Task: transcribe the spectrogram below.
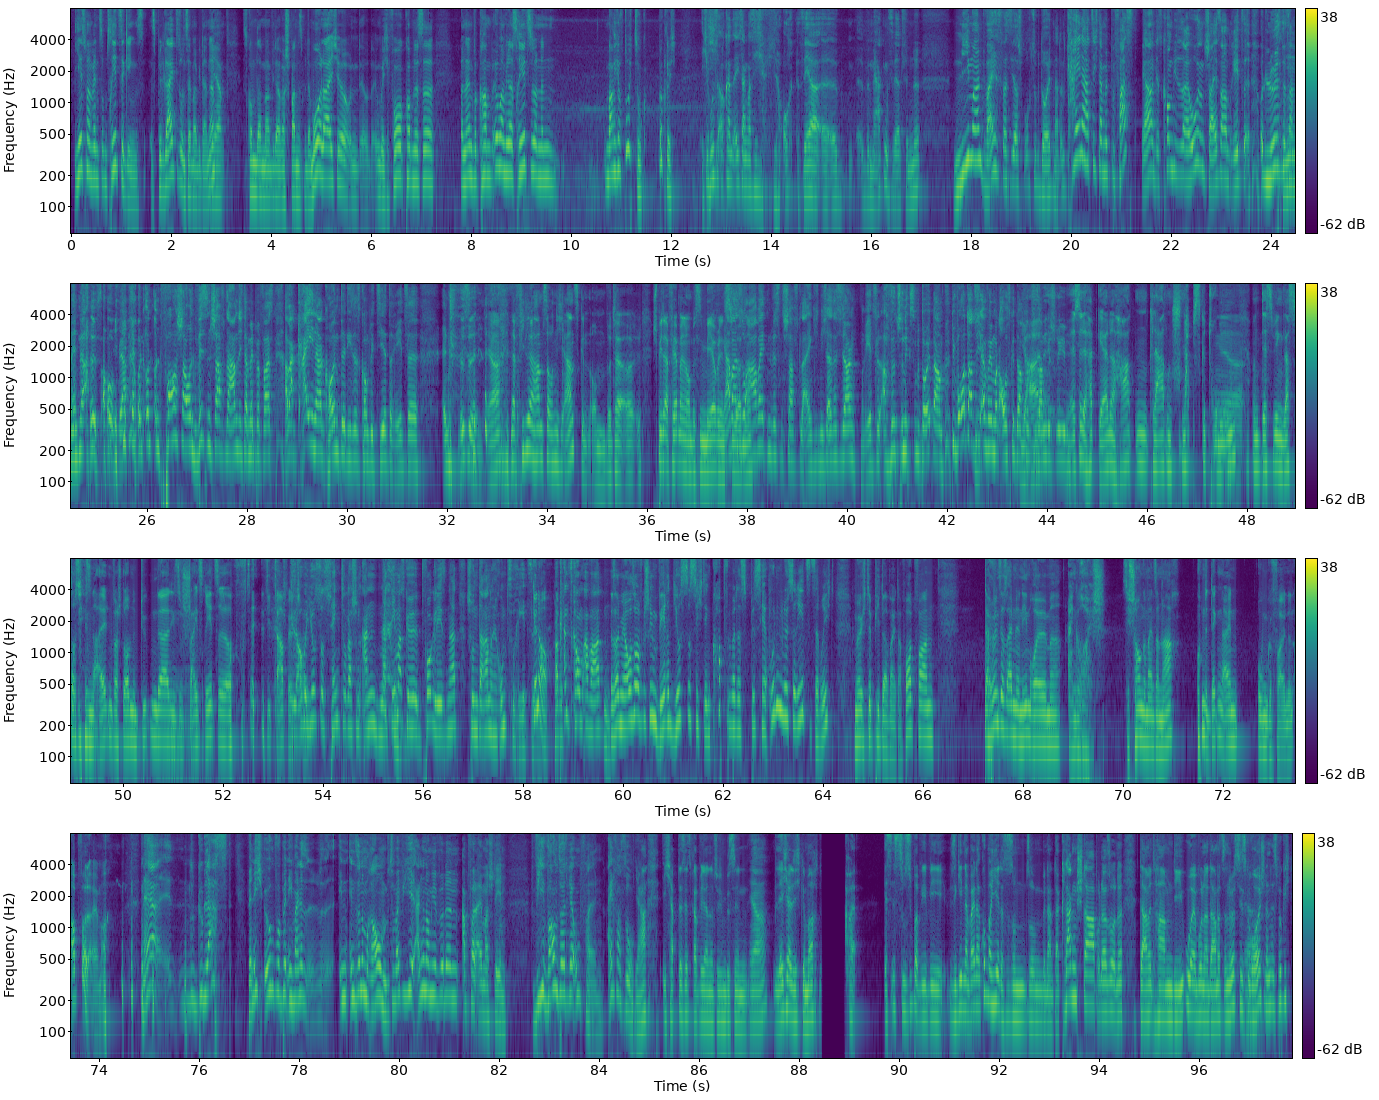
jedes Mal, wenn es ums Rätsel ging, es begleitet uns ja immer wieder, ne? Ja. Es kommt dann mal wieder was Spannendes mit der Moorleiche und, und irgendwelche Vorkommnisse. Und dann bekommt irgendwann wieder das Rätsel und dann mache ich auf Durchzug. Wirklich. Ich muss auch ganz ehrlich sagen, was ich hier auch sehr äh, äh, bemerkenswert finde. Niemand weiß, was dieser Spruch zu bedeuten hat. Und keiner hat sich damit befasst. Ja, und jetzt kommen diese drei Hosenscheißer und Rätsel und lösen das am Ende alles auf. Ja, und, und, und Forscher und Wissenschaftler haben sich damit befasst. Aber keiner konnte dieses komplizierte Rätsel entschlüsseln. ja. Na, viele haben es auch nicht ernst genommen. Wird ja, äh, später erfährt man ja noch ein bisschen mehr über den Ja, aber Steward, so ne? arbeiten Wissenschaftler eigentlich nicht. Also, dass sie sagen, ein Rätsel, ach, wird schon nichts zu bedeuten haben. Die Worte hat sich einfach jemand ausgedacht und zusammengeschrieben. Weißt du, der hat gerne harten, klaren Schnaps getrunken. Ja. Und deswegen lass doch diesen alten, verstorbenen Typen da diese scheiß Rätsel auf die Tafel Ich glaube. Justus fängt sogar schon an, nachdem er es ge- vorgelesen hat, schon daran herumzurätseln. Genau. Er kann es kaum erwarten. Das habe ich mir auch so aufgeschrieben. Während Justus sich den Kopf über das bisher ungelöste Rätsel zerbricht, möchte Peter weiter fortfahren. Da hören sie aus einem der Nebenräume ein Geräusch. Sie schauen gemeinsam nach und entdecken einen umgefallenen Abfalleimer. Naja, du, du lachst. Wenn ich irgendwo bin, ich meine, in, in so einem Raum, zum Beispiel hier, angenommen, hier würde ein Abfalleimer stehen. Wie, warum sollte der umfallen? Einfach so. Ja, ich habe das jetzt gerade wieder natürlich ein bisschen Ja. lächerlich gemacht, aber es ist so super, wie, wie, sie gehen dann weiter, guck mal hier, das ist so ein, so ein genannter Klangstab oder so, ne? Damit haben die Ureinwohner damals, dann hörst du dieses Geräusch und dann ist wirklich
